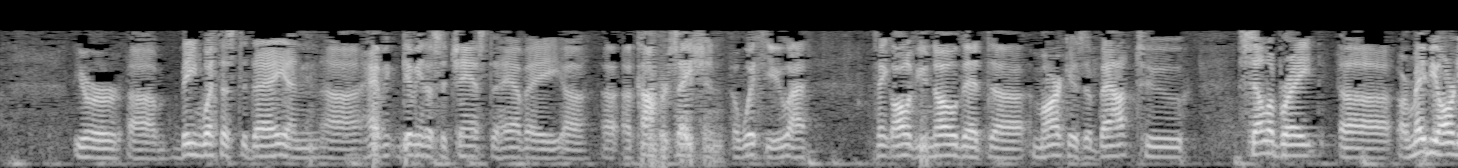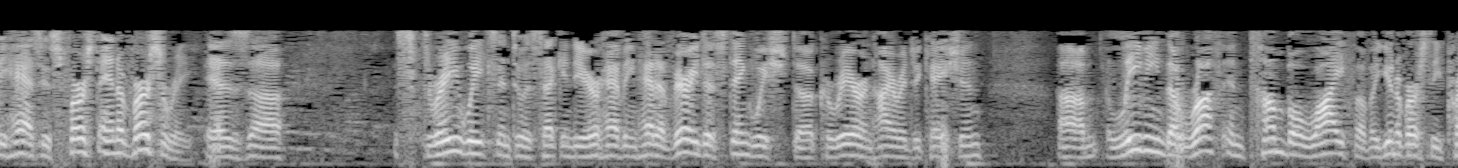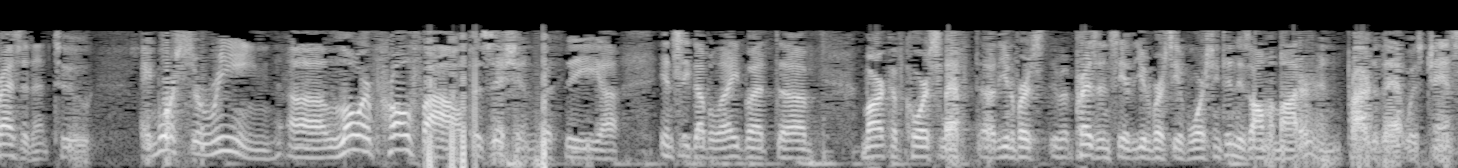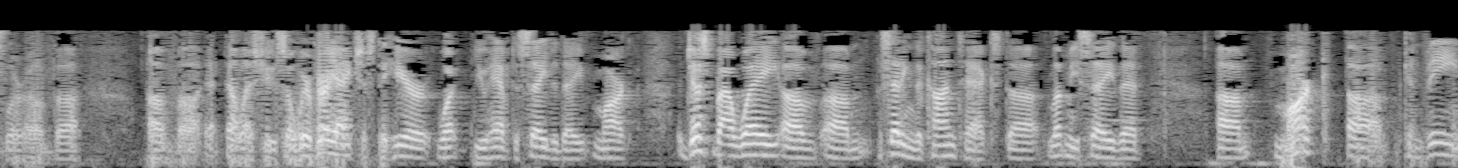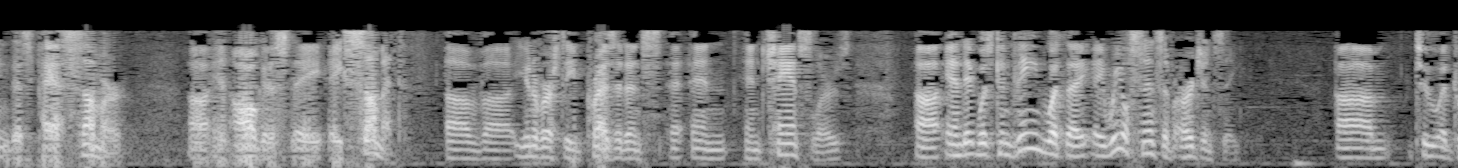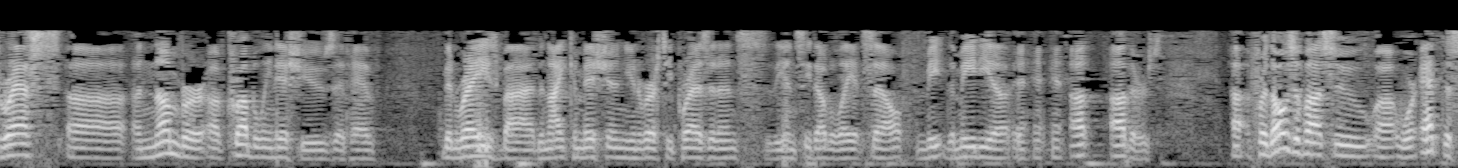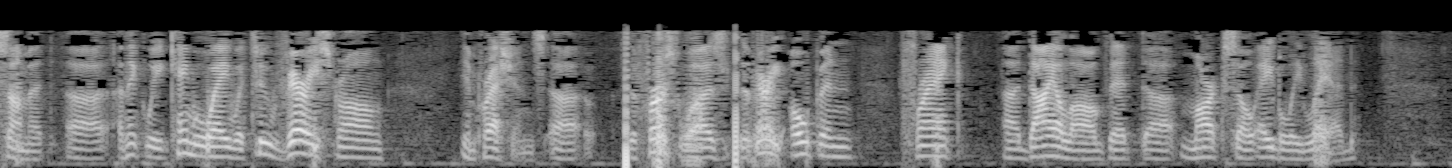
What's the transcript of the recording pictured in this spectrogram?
your um, being with us today and uh, having giving us a chance to have a, uh, a conversation with you. I think all of you know that Mark is about to celebrate, or maybe already has, his first anniversary as three weeks into his second year, having had a very distinguished uh, career in higher education, um, leaving the rough and tumble life of a university president to a more serene, uh, lower profile position with the uh, NCAA. But uh, Mark, of course, left uh, the presidency of the University of Washington, his alma mater, and prior to that was chancellor of uh, of uh, LSU. So we're very anxious to hear what you have to say today, Mark. Just by way of um, setting the context, uh, let me say that um, Mark uh, convened this past summer uh, in August a, a summit of uh, university presidents and, and chancellors, uh, and it was convened with a, a real sense of urgency. Um, to address uh, a number of troubling issues that have been raised by the Knight Commission, university presidents, the NCAA itself, the media, and, others. Uh, for those of us who uh, were at the summit, uh, I think we came away with two very strong impressions. Uh, the first was the very open, frank uh, dialogue that Mark so ably led.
